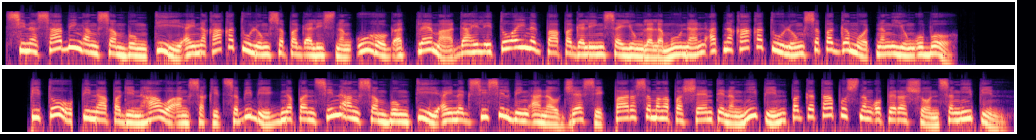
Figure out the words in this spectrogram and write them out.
Sinasabing ang sambong tea ay nakakatulong sa pag-alis ng uhog at plema dahil ito ay nagpapagaling sa iyong lalamunan at nakakatulong sa paggamot ng iyong ubo. Pito, pinapaginhawa ang sakit sa bibig napansin na ang sambong tea ay nagsisilbing analgesic para sa mga pasyente ng ngipin pagkatapos ng operasyon sa ngipin.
